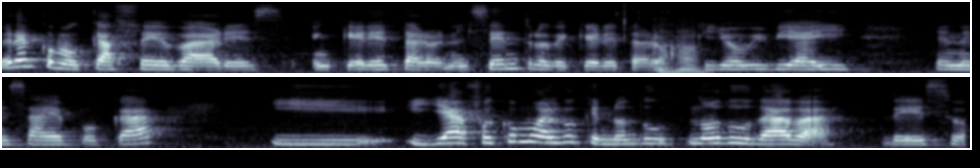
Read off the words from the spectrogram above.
eran como café bares en Querétaro, en el centro de Querétaro, que yo vivía ahí en esa época. Y, ya fue como algo que no, no dudaba de eso.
